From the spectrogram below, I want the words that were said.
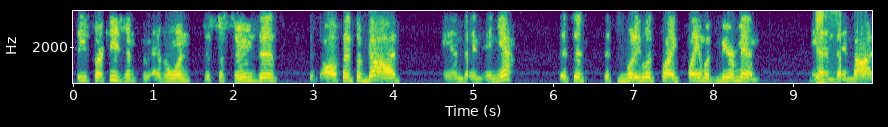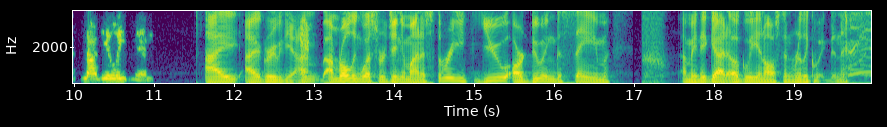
Steve Sarkisian, who everyone just assumes is this offensive god. And, and, and yeah, this is, this is what he looks like playing with mere men yes. and, and not, not elite men. I I agree with you. I'm I'm rolling West Virginia minus three. You are doing the same. I mean, it got ugly in Austin really quick, didn't it?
